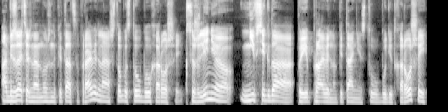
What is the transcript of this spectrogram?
Обязательно нужно питаться правильно, чтобы стул был хороший. К сожалению, не всегда при правильном питании стул будет хороший.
